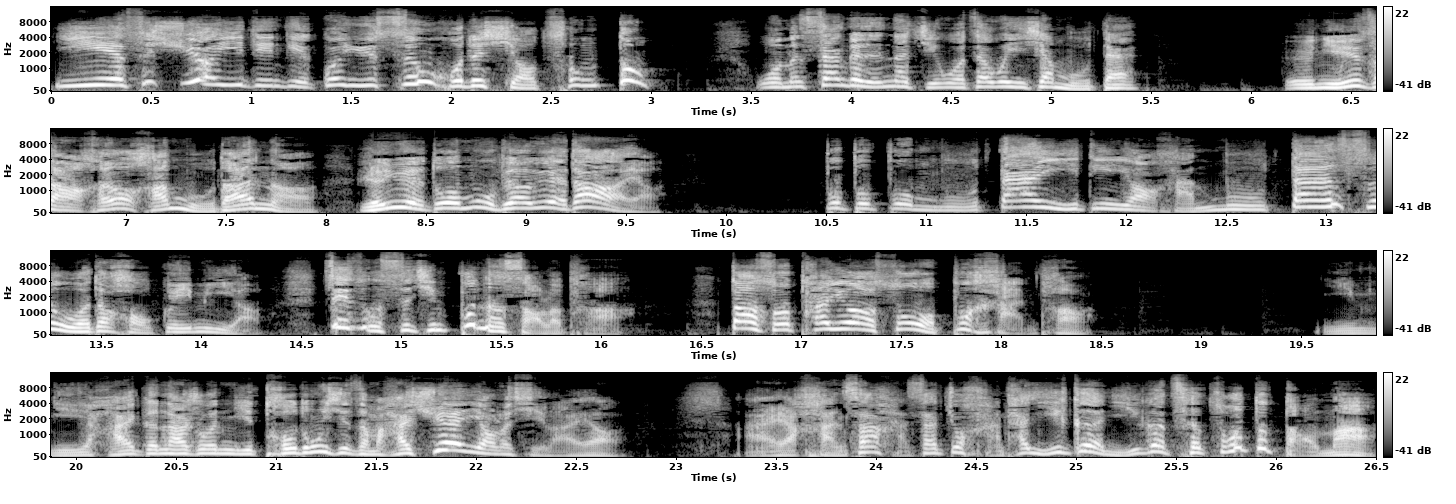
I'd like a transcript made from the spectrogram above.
也是需要一点点关于生活的小冲动。我们三个人呢，请我再问一下牡丹，呃，你咋还要喊牡丹呢？人越多，目标越大呀！不不不，牡丹一定要喊，牡丹是我的好闺蜜啊，这种事情不能少了她。到时候她又要说我不喊她，你你还跟她说你偷东西，怎么还炫耀了起来呀？哎呀，喊上喊上就喊她一个一个车坐得到嘛。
